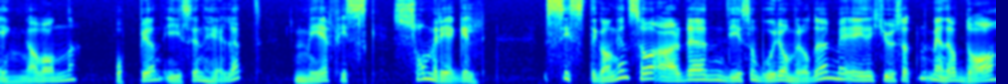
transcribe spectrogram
Engavannet opp igjen i sin helhet med fisk, som regel. Siste gangen så er det de som bor i området i 2017, mener at da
